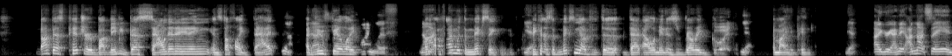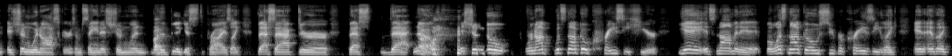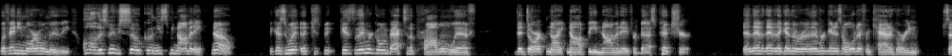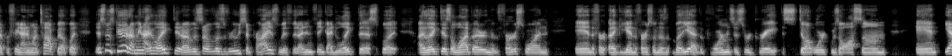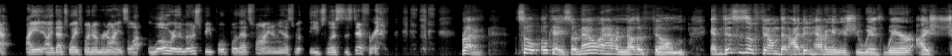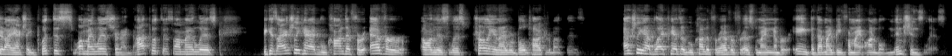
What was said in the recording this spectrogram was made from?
not best picture, but maybe best sound editing and stuff like that. Yeah, I do feel like fine with. Not, I'm, fine with the mixing yeah. because the mixing of the that element is very good. Yeah, in my opinion. Yeah, I agree. I mean, I'm not saying it shouldn't win Oscars. I'm saying it shouldn't win right. the biggest prize, like best actor, best that. No, oh. it shouldn't go we're not let's not go crazy here. Yay, it's nominated, but let's not go super crazy like and, and like with any Marvel movie. Oh, this movie's so good, needs to be nominated. No, because when uh, because, because then we're going back to the problem with the Dark Knight not being nominated for Best Picture. And then, then again, then we're, then we're getting into a whole different category, separate thing I didn't want to talk about. But this was good. I mean, I liked it. I was I was really surprised with it. I didn't think I'd like this, but I liked this a lot better than the first one. And the first, like again, the first one doesn't. But yeah, the performances were great. The stunt work was awesome, and yeah, I, I, that's why it's my number nine. It's a lot lower than most people, but that's fine. I mean, that's what each list is different. right. So okay, so now I have another film, and this is a film that I've been having an issue with. Where I should I actually put this on my list? Should I not put this on my list? Because I actually had Wakanda Forever on this list. Charlie and I were both talking about this. I actually have Black Panther Wakanda Forever for as my number eight, but that might be for my honorable mentions list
